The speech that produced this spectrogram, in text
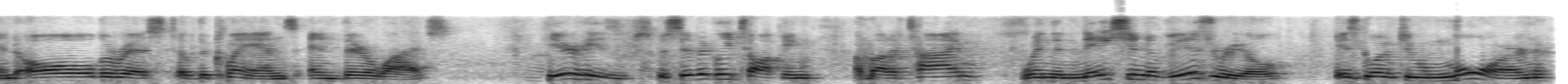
and all the rest of the clans and their wives. Here he is specifically talking about a time when the nation of Israel is going to mourn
